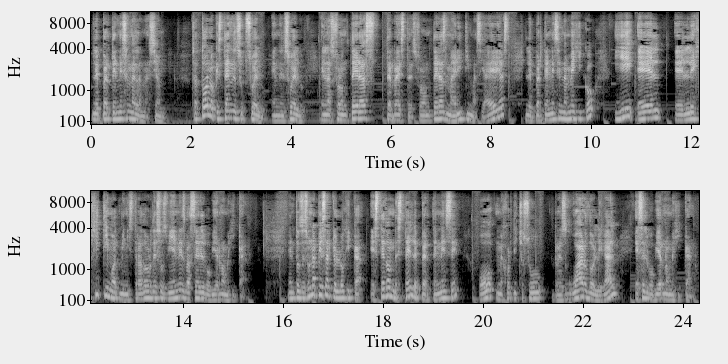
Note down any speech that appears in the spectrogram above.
le pertenecen a la nación. O sea, todo lo que está en el subsuelo, en el suelo, en las fronteras terrestres, fronteras marítimas y aéreas le pertenecen a México y el, legítimo administrador de esos bienes va a ser el gobierno mexicano. Entonces, una pieza arqueológica, esté donde esté, le pertenece, o mejor dicho, su resguardo legal es el gobierno mexicano.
